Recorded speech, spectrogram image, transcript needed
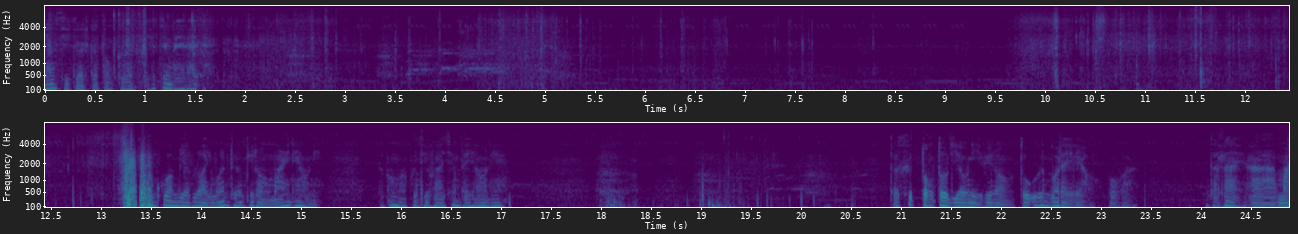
ยังสิเกิดก็ต้องเกิดเฮ็ดจังไดได้ ความเรียบร้อยเหมือนเดิมพี่รองไม้แนวนี่แต่เพิ่งมาพื้นที่ไฟจังไดเอาเนี่ยก็คือตรงตัวเดียวนี่พี่น้องตัวอื่นบ่ได้แล้วเพราะว่าอันตรายอ่าไม้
